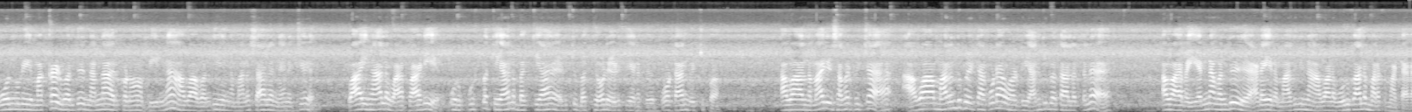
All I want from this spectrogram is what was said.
உன்னுடைய மக்கள் வந்து நன்னா இருக்கணும் அப்படின்னா அவள் வந்து என்னை மனசால் நினச்சி வாயினால் வா பாடி ஒரு புஷ்பத்தையான பக்தியாக எடுத்து பக்தியோடு எடுத்து எனக்கு போட்டான்னு வச்சுக்கோ. அவள் அந்த மாதிரி சமர்ப்பித்தா அவள் மறந்து போயிட்டா கூட அவளுடைய அந்திம காலத்தில் அவள் என்னை வந்து அடையிற மாதிரி நான் அவளை ஒரு காலம் மறக்க மாட்டேன்.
